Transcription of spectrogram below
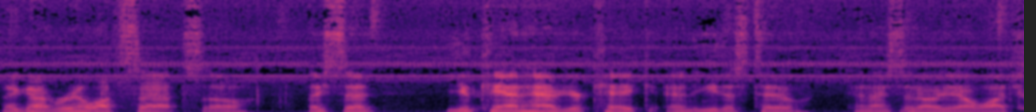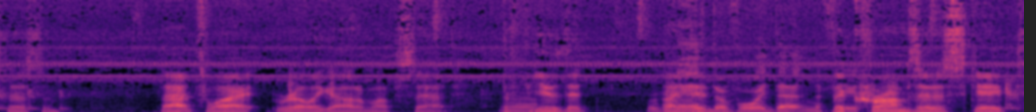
they got real upset. So they said, "You can't have your cake and eat us too." And I said, "Oh yeah, watch this." And That's why it really got them upset. The Yeah. few that We're gonna I have to avoid that in the the crumbs that escaped,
